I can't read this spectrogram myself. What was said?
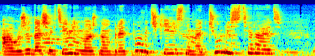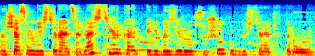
А уже дальше в темень можно убирать тумбочки, снимать тюли, стирать. Сейчас у меня стирается одна стирка, перебазирую в сушилку, буду стирать вторую.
